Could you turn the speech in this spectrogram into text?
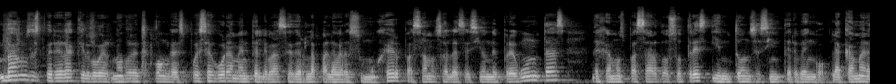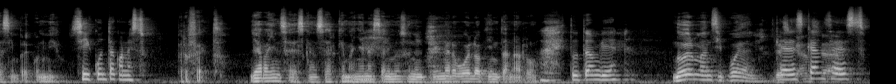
Vamos a esperar a que el gobernador exponga. Después seguramente le va a ceder la palabra a su mujer. Pasamos a la sesión de preguntas, dejamos pasar dos o tres y entonces intervengo. La cámara siempre conmigo. Sí, cuenta con eso. Perfecto. Ya váyanse a descansar, que mañana salimos en el primer vuelo a Quintana Roo. Ay, tú también. Duerman si pueden. Que descanses.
